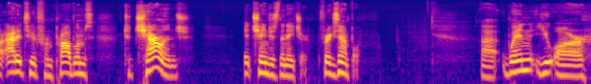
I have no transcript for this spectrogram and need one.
our attitude from problems to challenge, it changes the nature. For example, uh, when you are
